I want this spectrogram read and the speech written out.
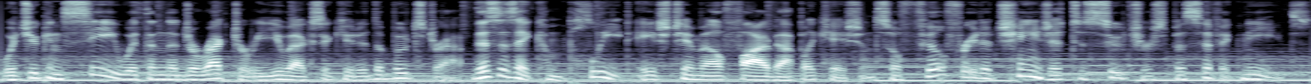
which you can see within the directory you executed the bootstrap. This is a complete HTML5 application, so feel free to change it to suit your specific needs.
